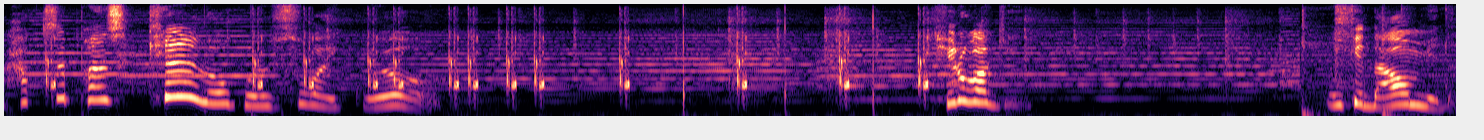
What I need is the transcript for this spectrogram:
학습한 스킬도 볼 수가 있고요. 뒤로 가기 이렇게 나옵니다.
